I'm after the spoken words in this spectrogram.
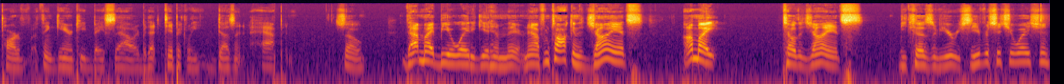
part of I think guaranteed base salary, but that typically doesn't happen. So that might be a way to get him there. Now, if I'm talking the Giants, I might tell the Giants because of your receiver situation,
